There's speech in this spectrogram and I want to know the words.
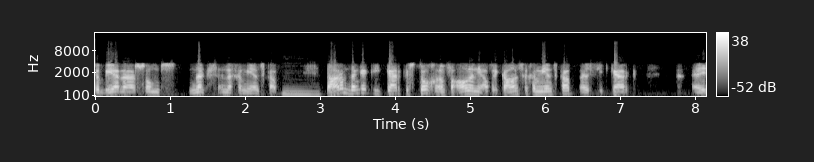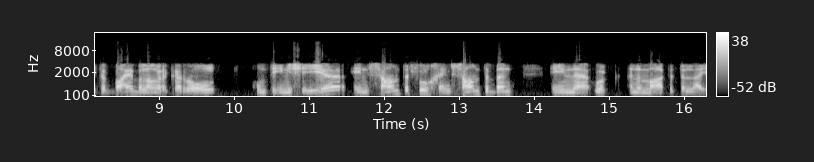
gebeur daar soms niks in 'n gemeenskap. Mm. Daarom dink ek die kerk is tog en veral in die Afrikaanse gemeenskap is die kerk het 'n baie belangrike rol om te initieer en saam te voeg en saam te bind en uh, ook in 'n mate te lei.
